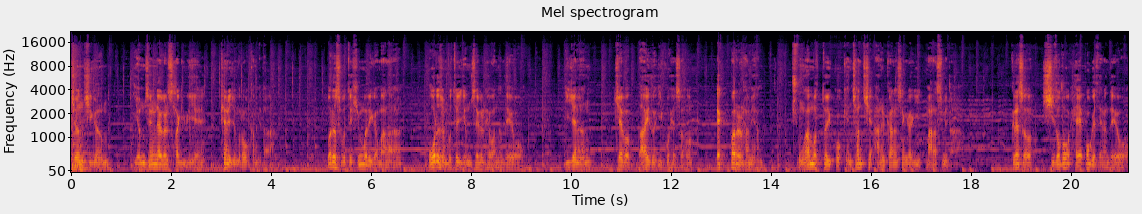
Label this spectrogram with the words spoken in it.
전 지금 염색약을 사기 위해 편의점으로 갑니다. 어려서부터 흰머리가 많아 오래전부터 염색을 해왔는데요. 이제는 제법 나이도 있고 해서 백발을 하면 중화멋도 있고 괜찮지 않을까 하는 생각이 많았습니다. 그래서 시도도 해보게 되는데요.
